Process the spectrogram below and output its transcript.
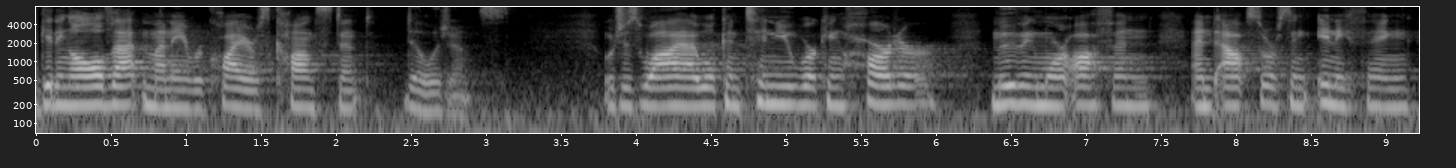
Getting all that money requires constant diligence, which is why I will continue working harder, moving more often, and outsourcing anything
